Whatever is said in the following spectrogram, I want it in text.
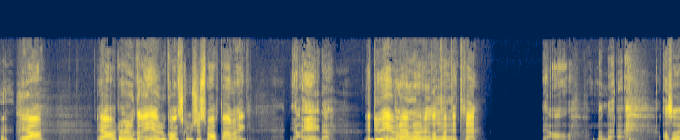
Ja, ja du- er jo du ganske mye smartere enn meg. Ja, er jeg det? Ja, Du er jo det når du er 133. Ja, men eh, Altså,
